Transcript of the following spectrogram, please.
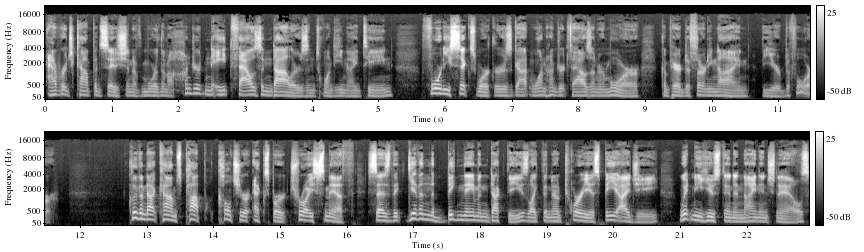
average compensation of more than $108,000 in 2019 46 workers got 100,000 or more compared to 39 the year before. Cleveland.com's pop culture expert Troy Smith says that given the big name inductees like the notorious B.I.G., Whitney Houston, and Nine Inch Nails,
